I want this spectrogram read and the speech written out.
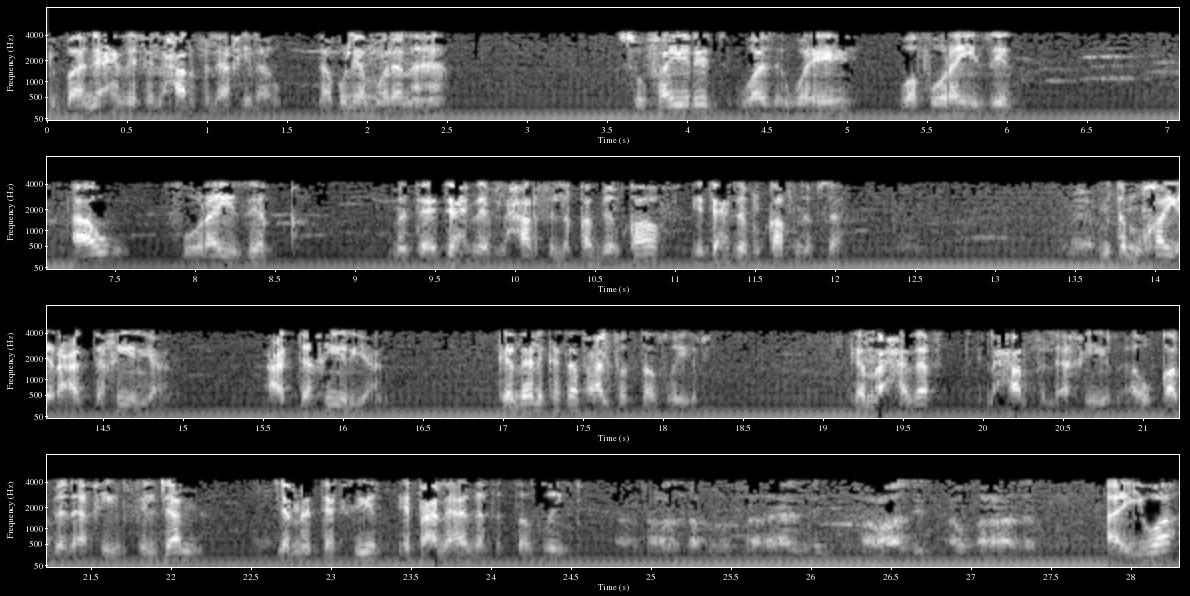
يبقى نحذف الحرف الأخير أهو. نقول يا مولانا ها سفيرج وإيه؟ وفريزد. أو فريزق. ما انت تحذف الحرف اللي قبل القاف تحذف القاف نفسها. أنت مخير على التخيير يعني. على التخيير يعني. كذلك تفعل في التصغير. كما حذفت الحرف الأخير أو قبل الأخير في الجمع جمع التكسير افعل هذا في التصغير. فرازد أو فرازد أيوة.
